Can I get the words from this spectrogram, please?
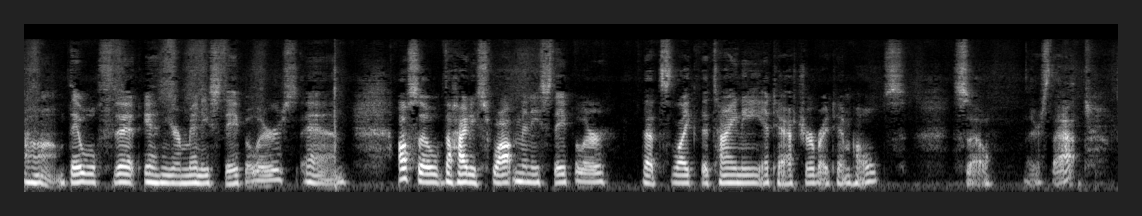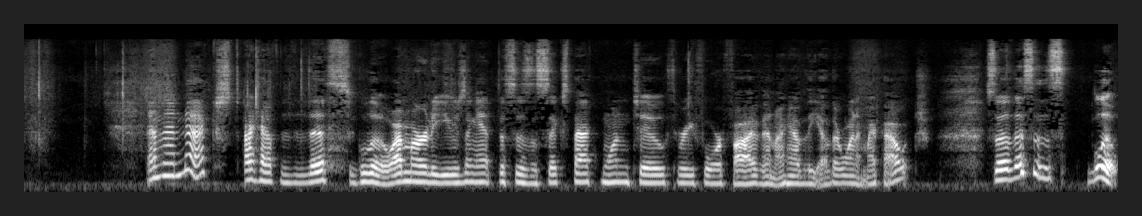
um, they will fit in your mini staplers. And also the Heidi Swapp mini stapler that's like the tiny attacher by Tim Holtz. So there's that. And then next, I have this glue. I'm already using it. This is a six-pack. One, two, three, four, five. And I have the other one in my pouch. So this is glue.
